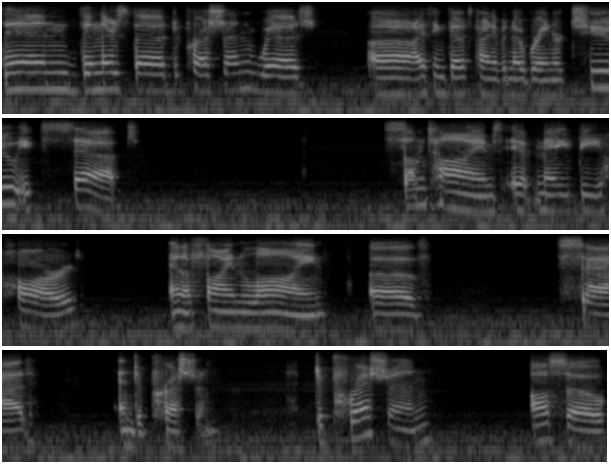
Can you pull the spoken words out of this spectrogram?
then then there's the depression, which uh, I think that's kind of a no brainer too. Except sometimes it may be hard and a fine line of sad and depression. Depression also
